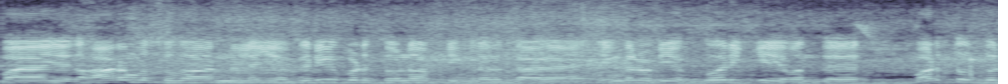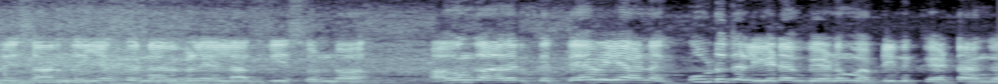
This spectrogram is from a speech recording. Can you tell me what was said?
ம- ஆரம்ப சுகாதார நிலையம் விரிவுபடுத்தணும் அப்படிங்கிறதுக்காக எங்களுடைய கோரிக்கையை வந்து மருத்துவத்துறை சார்ந்த இயக்குநர்கள் எல்லாத்தையும் சொன்னோம். அவங்க அதற்கு தேவையான கூடுதல் இடம் வேணும் அப்படின்னு கேட்டாங்க.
